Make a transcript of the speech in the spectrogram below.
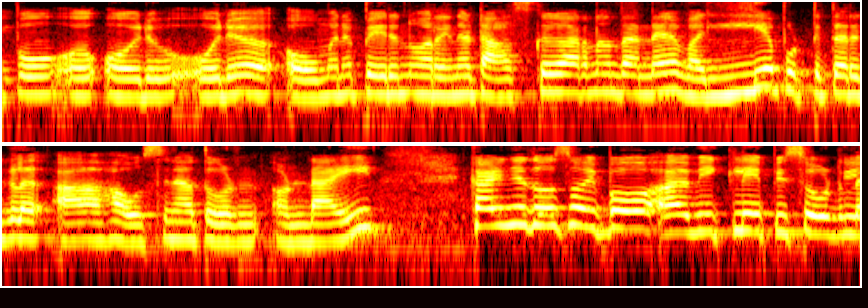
ഇപ്പോൾ ഒരു ഒരു ഓമന പേരെന്ന് പറയുന്ന ടാസ്ക് കാരണം തന്നെ വലിയ പൊട്ടിത്തെറികൾ ആ ഹൗസിനകത്ത് ഉണ്ടായി. കഴിഞ്ഞ ദിവസം ഇപ്പോൾ വീക്ക്ലി എപ്പിസോഡിൽ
